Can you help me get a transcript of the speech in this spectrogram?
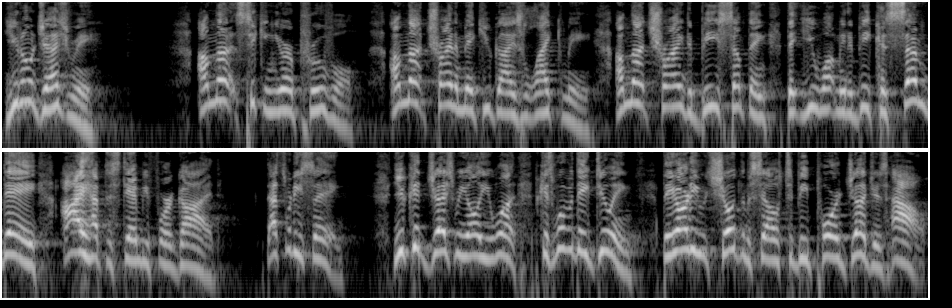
You don't judge me. I'm not seeking your approval. I'm not trying to make you guys like me. I'm not trying to be something that you want me to be because someday I have to stand before God. That's what he's saying. You could judge me all you want because what were they doing? They already showed themselves to be poor judges. How?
